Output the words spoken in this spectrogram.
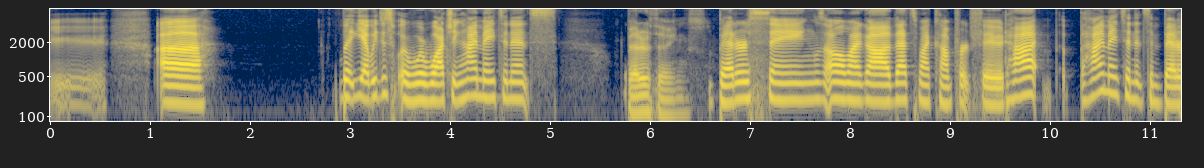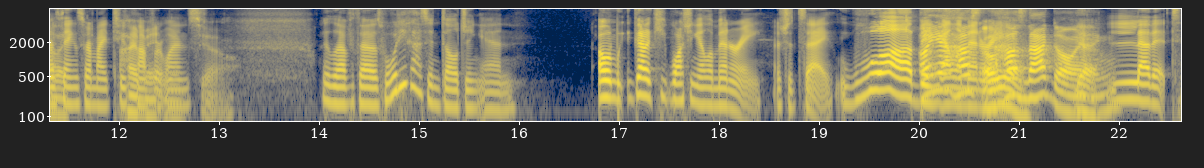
yeah. uh, but yeah, we just we're watching High Maintenance, Better things. Better Things. Oh my God, that's my comfort food. High High Maintenance and Better like Things are my two High comfort ones. Yeah. We love those. But what are you guys indulging in? Oh, and we got to keep watching Elementary, I should say. Oh, Loving Oh yeah, how's, Elementary. Oh, yeah. how's that going? Love it.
